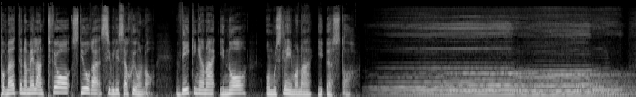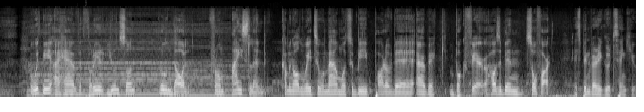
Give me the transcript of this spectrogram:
på mötena mellan två stora civilisationer, vikingarna i norr och muslimerna i öster. With me, I have Thorir Jonsson Rundal from Iceland, coming all the way to Malmo to be part of the Arabic Book Fair. How's it been so far? It's been very good, thank you.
